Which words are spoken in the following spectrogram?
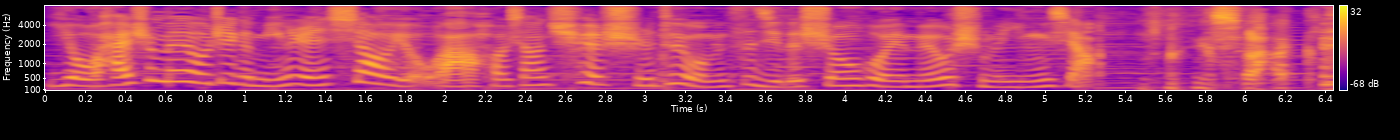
有还是没有这个名人校友啊？好像确实对我们自己的生活也没有什么影响。exactly.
